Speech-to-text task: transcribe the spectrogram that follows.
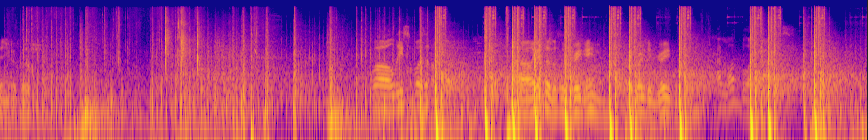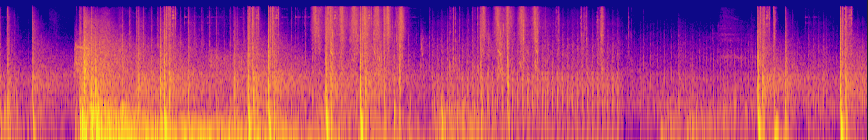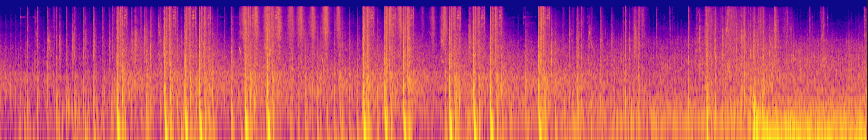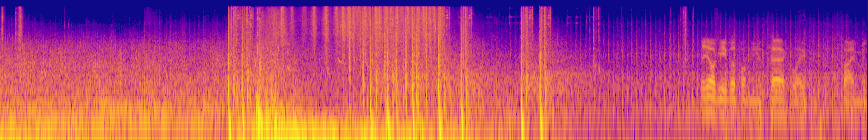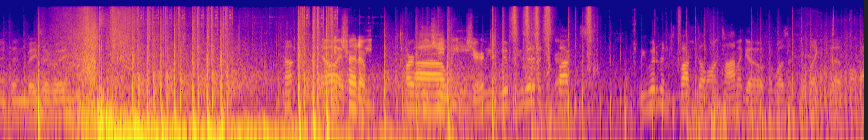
continue to push. Well, at least it wasn't a blowout. Uh, like I said, this was a great game. Everybody did great. I love blowouts. They all gave up on the attack like five minutes in, basically. No, no, You it- try to we, RPG uh, me, we, jerk. We, we, we would have been fucked. We would have been fucked a long time ago if it wasn't for like the fall back to ruins and the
